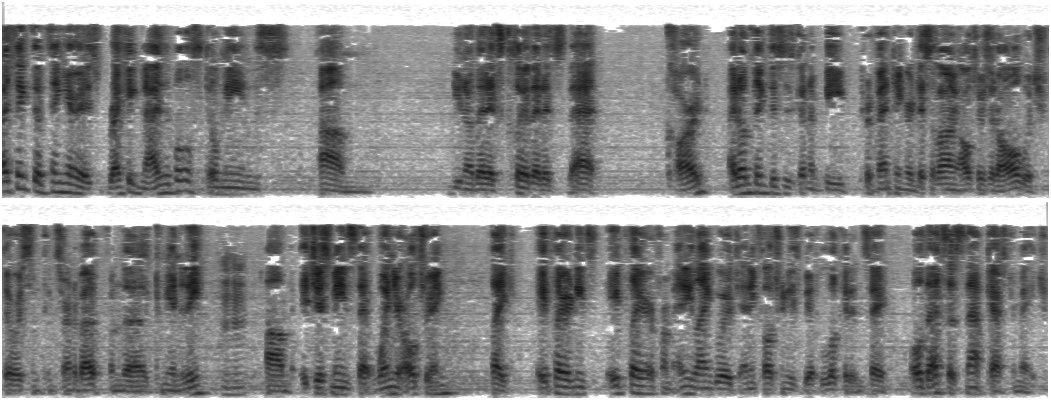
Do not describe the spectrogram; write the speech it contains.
I think the thing here is recognizable still means, um, you know, that it's clear that it's that card. I don't think this is going to be preventing or disallowing alters at all, which there was some concern about from the community. hmm Um, it just means that when you're altering, like a player needs a player from any language, any culture needs to be able to look at it and say, "Oh, that's a Snapcaster Mage."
